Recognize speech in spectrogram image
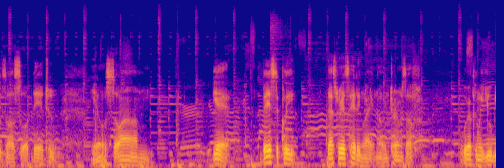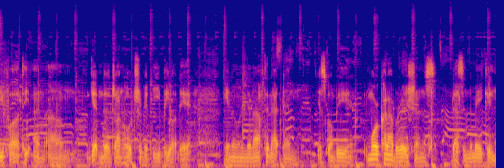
is also up there too. You know, so um yeah, basically, that's where it's heading right now in terms of working with UB40 and um, getting the John Holt tribute EP out there. You know, and then after that, then it's gonna be more collaborations that's in the making,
